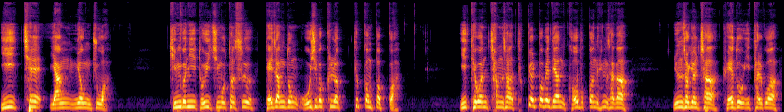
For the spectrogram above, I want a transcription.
이채양명주와 김건희 도이치모터스 대장동 50억 클럽 특검법과 이태원 참사 특별법에 대한 거부권 행사가 윤석열 차 궤도 이탈과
